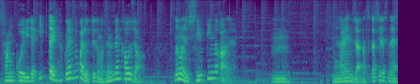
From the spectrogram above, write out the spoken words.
3個入りで、1体100円とかで売ってても全然買うじゃん。なのに新品だからね。うん。メガレンジャー、懐かしいですね。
